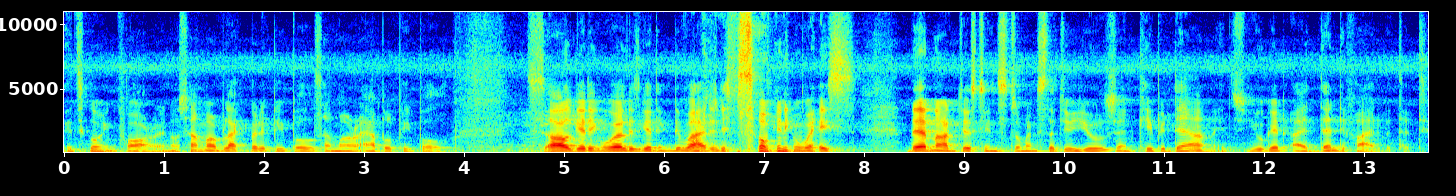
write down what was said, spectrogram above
it's going far, you know, some are Blackberry people, some are Apple people. It's all getting… world is getting divided in so many ways. They're not just instruments that you use and keep it down, it's… you get identified with it.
